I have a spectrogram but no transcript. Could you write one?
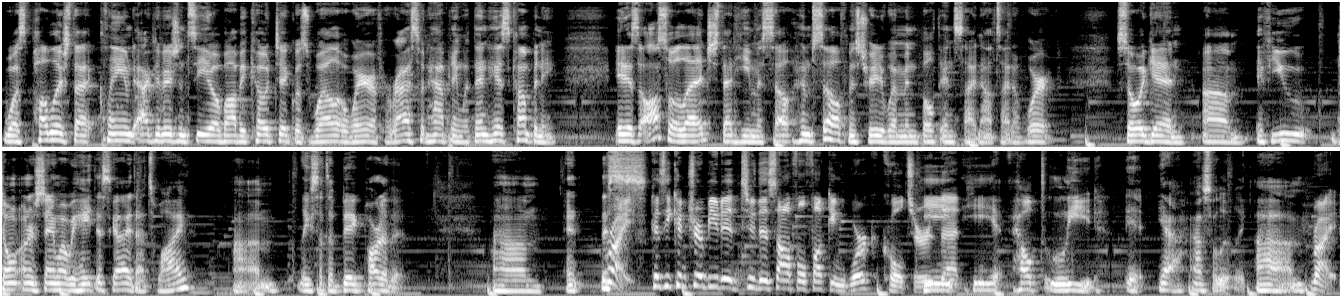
was published that claimed Activision CEO Bobby Kotick was well aware of harassment happening within his company. It is also alleged that he himself mistreated women both inside and outside of work. So, again, um, if you don't understand why we hate this guy, that's why. Um, at least that's a big part of it. Um, and this, Right, because he contributed to this awful fucking work culture He, that. he helped lead it. Yeah, absolutely. Um, Right.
